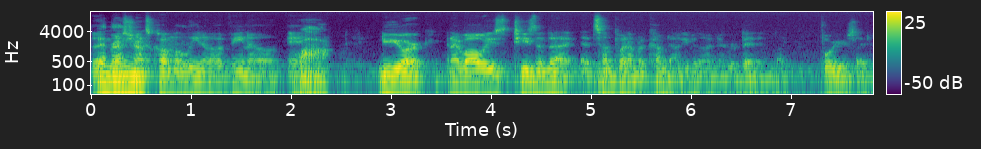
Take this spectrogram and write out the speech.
The and restaurant's called Mulino a Vino in Wow. New York, and I've always teased them that at some point I'm going to come down, even though I've never been. In like four years later.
